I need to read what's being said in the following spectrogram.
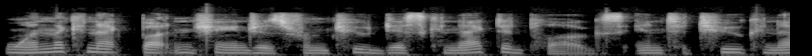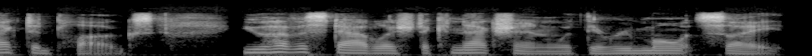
When the Connect button changes from two disconnected plugs into two connected plugs, you have established a connection with the remote site.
